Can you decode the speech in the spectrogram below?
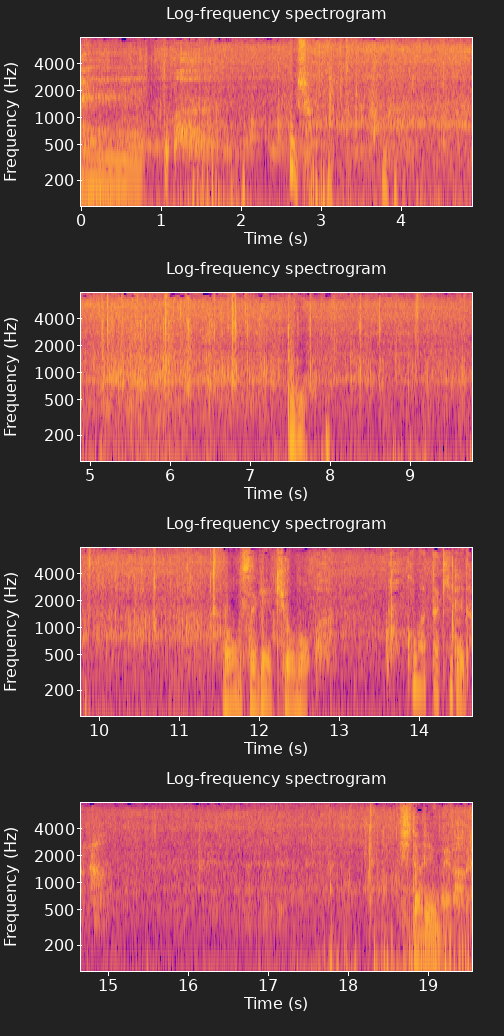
えーっとよいしょどこおおすげえ凶暴。ここまた綺麗だな。がある。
